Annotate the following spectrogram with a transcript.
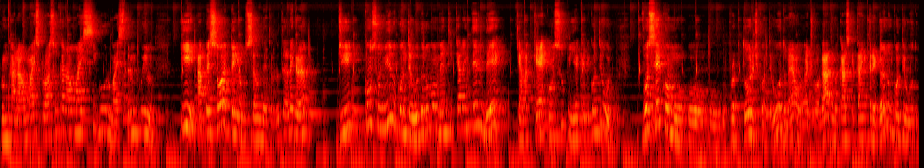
para um canal mais próximo, um canal mais seguro, mais tranquilo. E a pessoa tem opção dentro do Telegram de consumir o conteúdo no momento em que ela entender que ela quer consumir aquele conteúdo. Você, como o, o, o produtor de conteúdo, né, o advogado, no caso, que está entregando um conteúdo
